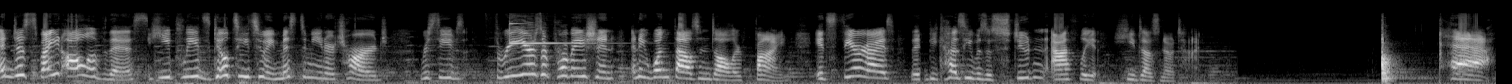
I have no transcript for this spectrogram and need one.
And despite all of this, he pleads guilty to a misdemeanor charge, receives three years of probation, and a $1,000 fine. It's theorized that because he was a student athlete, he does no time. Ha!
